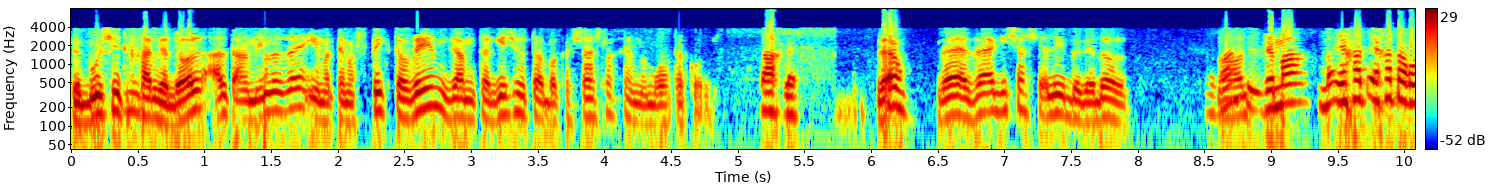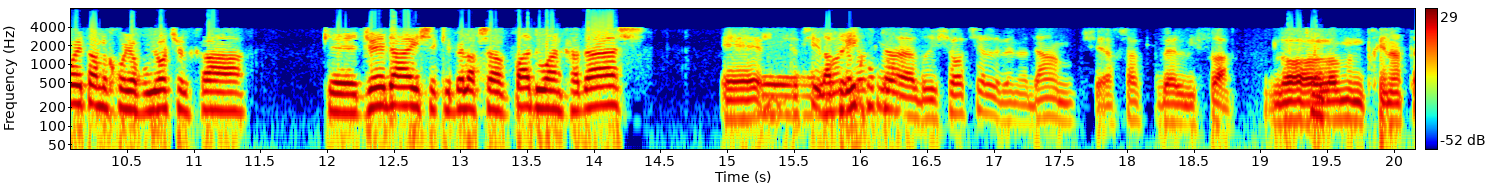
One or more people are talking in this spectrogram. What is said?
זה בולשיט אחד גדול, אל תאמין לזה, אם אתם מספיק טובים, גם תגישו את הבקשה שלכם למרות הכל. תכל'ס. זהו, זה, זה הגישה שלי בגדול. הבנתי. ומה, מה- איך, איך אתה רואה את המחויבויות שלך כג'די שקיבל עכשיו פדואן חדש? אה, אה, תקשיב, בוא נדבר. שנייה על הדרישות של בן אדם שעכשיו קיבל משרה. לא כן. לא מבחינת-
